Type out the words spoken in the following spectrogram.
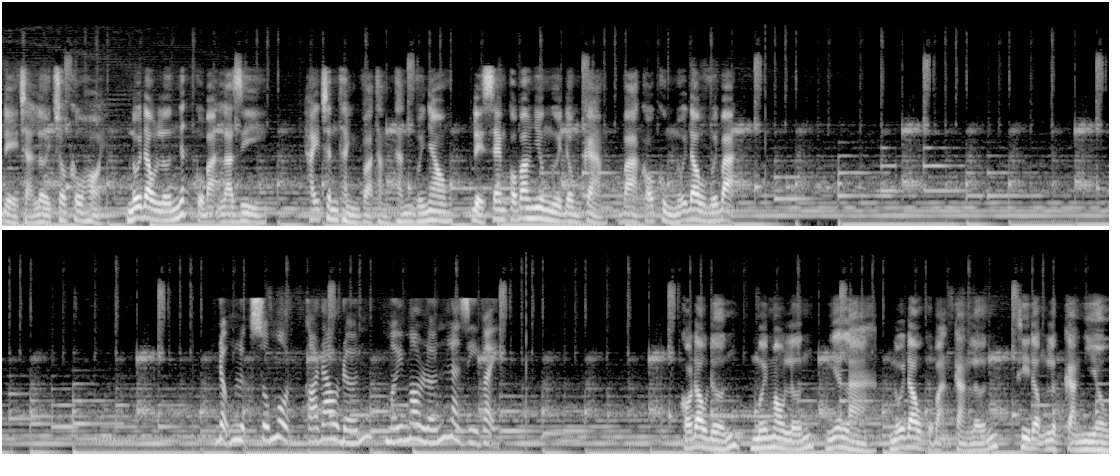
để trả lời cho câu hỏi, nỗi đau lớn nhất của bạn là gì? Hãy chân thành và thẳng thắn với nhau để xem có bao nhiêu người đồng cảm và có cùng nỗi đau với bạn. Động lực số 1 có đau đớn mới mau lớn là gì vậy? Có đau đớn mới mau lớn, nghĩa là nỗi đau của bạn càng lớn thì động lực càng nhiều.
